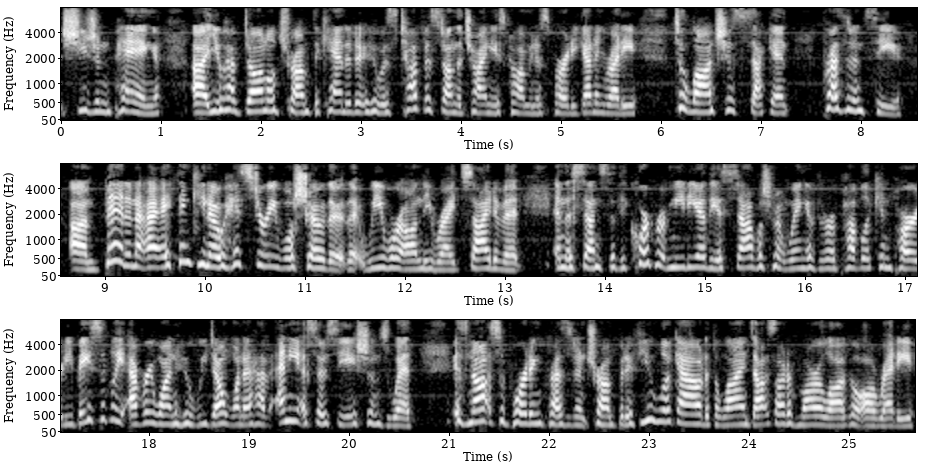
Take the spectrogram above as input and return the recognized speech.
Xi Jinping. Uh, you have Donald Trump, the candidate who was toughest on the Chinese Communist Party, getting ready to launch his second presidency um, bid. And I, I, think, you know, history will show that, that we were on the right side of it in the sense that the corporate media, the establishment wing of the Republican Party, basically everyone who we don't want to have any associations with is not supporting President Trump. But if you look out at the lines outside of Mar-a-Lago already,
